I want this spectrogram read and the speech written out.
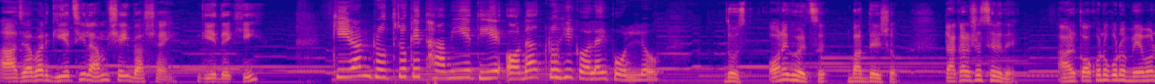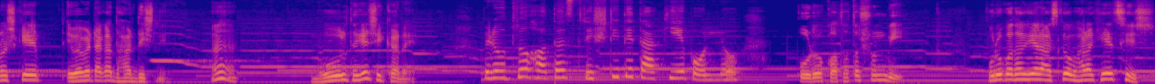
আজ আবার গিয়েছিলাম সেই বাসায়। গিয়ে দেখি। কিরণ রুদ্রকে থামিয়ে দিয়ে অনাগ্রহী গলায় বলল দোস্ত অনেক হয়েছে বাদ দে এসব। টাকার আশা ছেড়ে দে। আর কখনো কোনো মেয়ে মানুষকে এভাবে টাকা ধার দিসনি। হ্যাঁ? ভুল থেকে শিক্ষা নেয় রুদ্র হতাশ দৃষ্টিতে তাকিয়ে বলল পুরো কথা তো শুনবি? পুরো কথা কি আর আজকেও ভাড়া খেয়েছিস?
